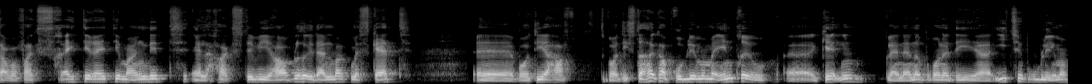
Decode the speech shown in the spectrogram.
der var faktisk rigtig, rigtig mange lidt, eller faktisk det vi har oplevet i Danmark med skat, øh, hvor de har haft hvor de stadig har problemer med at inddrive øh, gælden, blandt andet på grund af det her IT-problemer,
